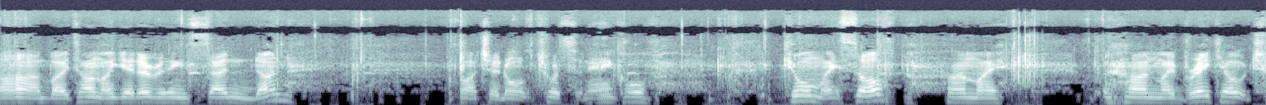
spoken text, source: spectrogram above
uh, by the time I get everything said and done. Watch I don't twist an ankle, kill myself on my on my breakout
